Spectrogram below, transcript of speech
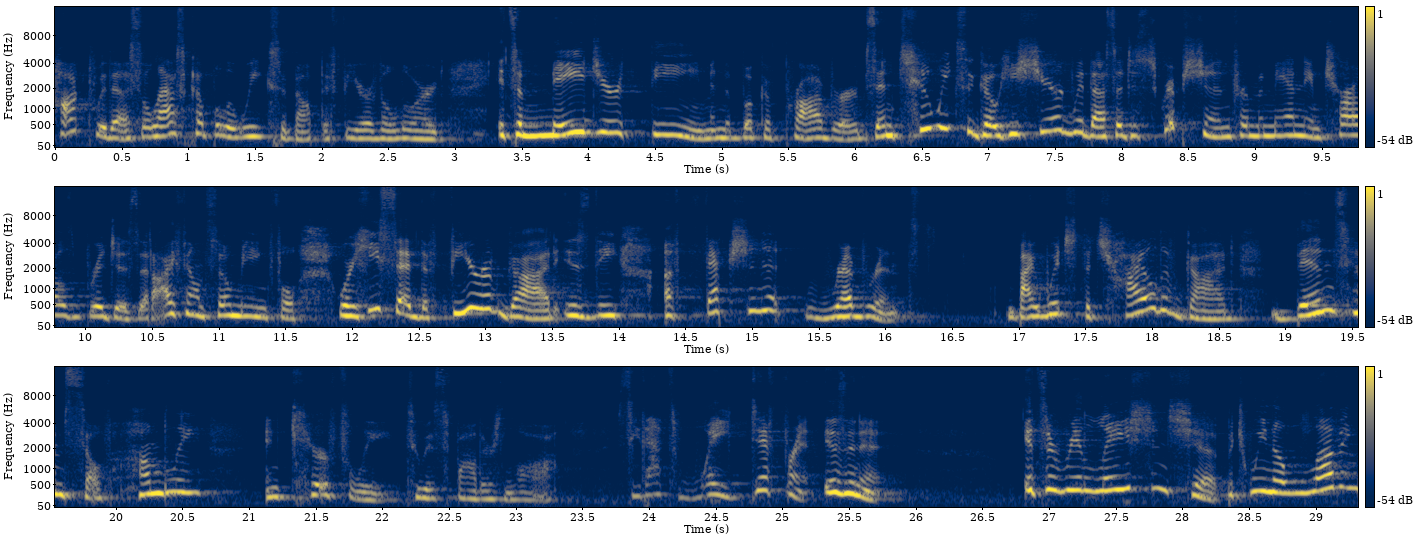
talked with us the last couple of weeks about the fear of the Lord. It's a major theme in the book of Proverbs. And two weeks ago, he shared with us a description from a man named Charles Bridges that I found so meaningful, where he said the fear of God is the affectionate reverence by which the child of God bends himself humbly and carefully to his Father's law. See, that's way different, isn't it? It's a relationship between a loving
